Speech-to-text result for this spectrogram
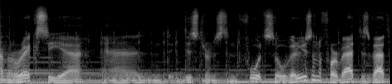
anorexia and distrust in food. So the reason for that is that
